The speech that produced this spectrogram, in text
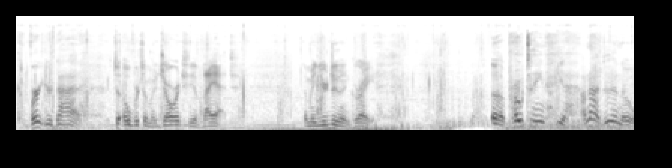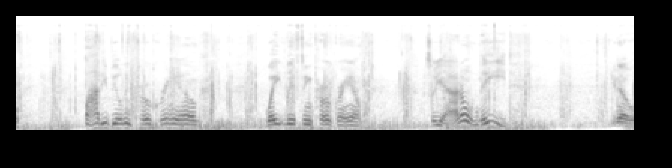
convert your diet to over to majority of that, I mean, you're doing great. Uh, protein, yeah, I'm not doing no bodybuilding program, weightlifting program. So yeah, I don't need, you know,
